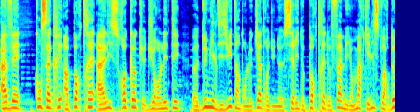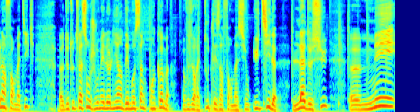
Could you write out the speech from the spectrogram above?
avait consacré un portrait à Alice Rocock durant l'été 2018 euh, hein, dans le cadre d'une série de portraits de femmes ayant marqué l'histoire de l'informatique. Euh, de toute façon, je vous mets le lien demo5.com, vous aurez toutes les informations utiles là-dessus. Euh, mais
